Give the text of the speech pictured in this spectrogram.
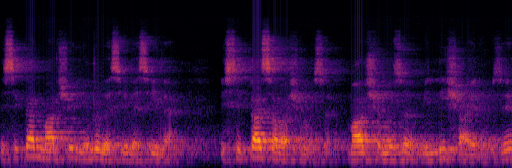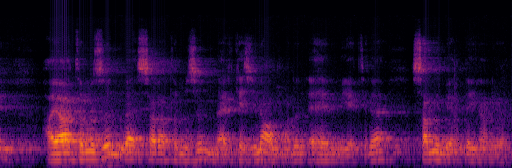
İstiklal Marşı yılı vesilesiyle İstiklal Savaşımızı, marşımızı, milli şairimizi hayatımızın ve sanatımızın merkezine almanın ehemmiyetine samimiyetle inanıyorum.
